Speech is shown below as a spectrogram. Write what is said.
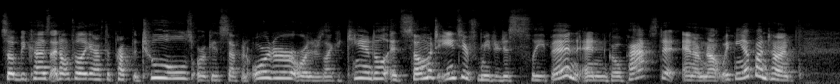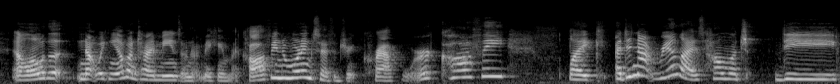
so because I don't feel like I have to prep the tools or get stuff in order or there's like a candle, it's so much easier for me to just sleep in and go past it and I'm not waking up on time. And along with the not waking up on time means I'm not making my coffee in the morning so I have to drink crap work coffee. Like I did not realize how much the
